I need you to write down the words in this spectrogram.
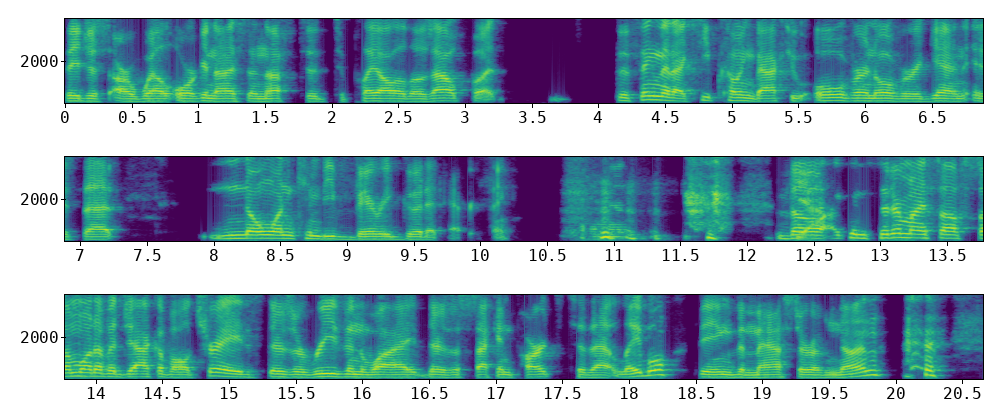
they just are well organized enough to to play all of those out, but the thing that I keep coming back to over and over again is that no one can be very good at everything. though yeah. I consider myself somewhat of a jack of all trades, there's a reason why there's a second part to that label, being the master of none.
